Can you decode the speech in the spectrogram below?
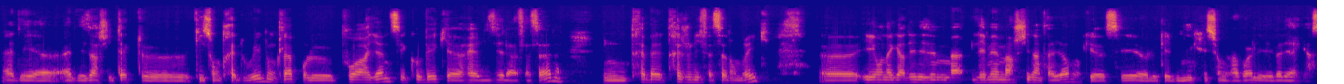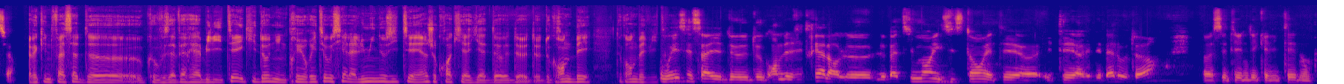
à des à des architectes euh, qui sont très doués. Donc là, pour le pour Ariane, c'est Kobe qui a réalisé la façade, une très belle, très jolie façade en briques. Euh, et on a gardé les mêmes les mêmes archis d'intérieur. Donc euh, c'est euh, le cabinet Christian Gravois et Valérie Garcia. Avec une façade que vous avez réhabilitée et qui donne une priorité aussi à la luminosité. Hein. Je crois qu'il y a, il y a de, de, de, grandes baies, de grandes baies vitrées. Oui, c'est ça. Il y a de, de grandes baies vitrées. Alors le, le bâtiment existant était était avait des belles hauteurs. C'était une des qualités. Donc,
